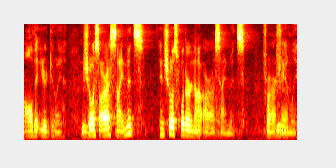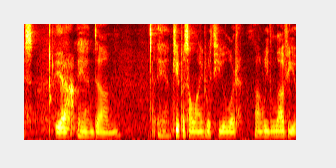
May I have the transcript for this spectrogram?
all that you're doing, show us our assignments and show us what are not our assignments for our families Yeah. and um, and keep us aligned with you, Lord. Uh, we love you,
